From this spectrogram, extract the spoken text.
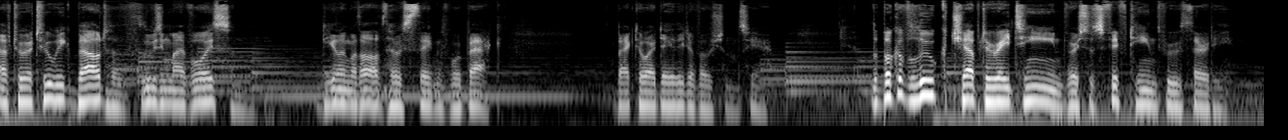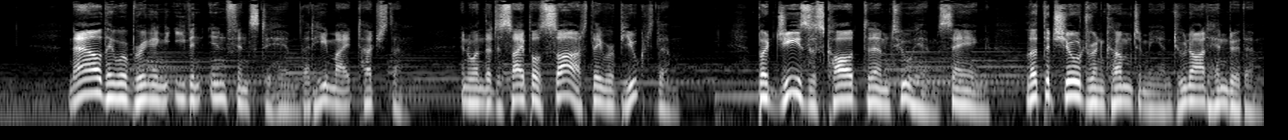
After a two week bout of losing my voice and dealing with all of those things, we're back. Back to our daily devotions here. The book of Luke, chapter 18, verses 15 through 30. Now they were bringing even infants to him that he might touch them. And when the disciples saw it, they rebuked them. But Jesus called them to him, saying, Let the children come to me, and do not hinder them,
